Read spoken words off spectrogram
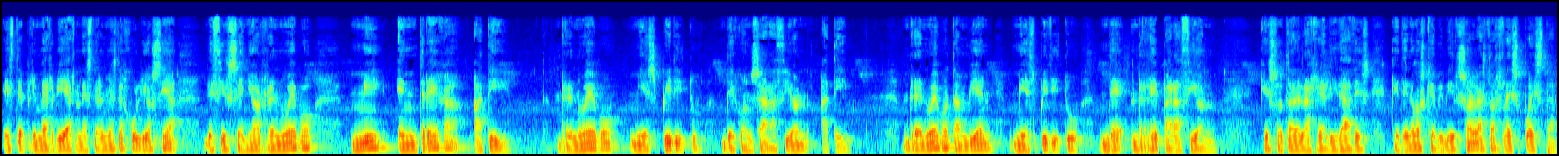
este primer viernes del mes de julio, sea decir, Señor, renuevo mi entrega a ti, renuevo mi espíritu de consagración a ti, renuevo también mi espíritu de reparación, que es otra de las realidades que tenemos que vivir. Son las dos respuestas.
